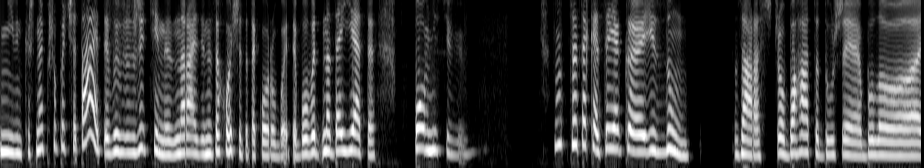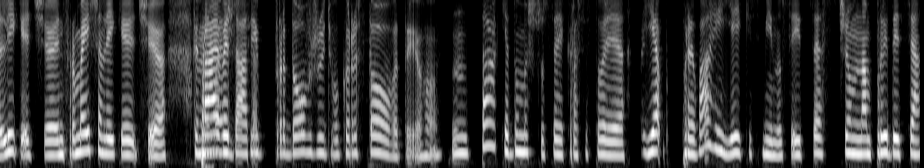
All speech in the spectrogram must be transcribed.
Ні, він каже, ну якщо почитаєте, ви в житті не, наразі не захочете такого робити, бо ви надаєте повністю. Ну, Це таке, це як е, і Zoom зараз, що багато дуже було leakage, information leakage, Тим private data. всі продовжують використовувати його. Так, я думаю, що це якраз історія. Є переваги, є якісь мінуси, і це з чим нам прийдеться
